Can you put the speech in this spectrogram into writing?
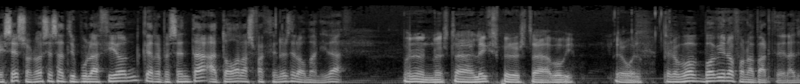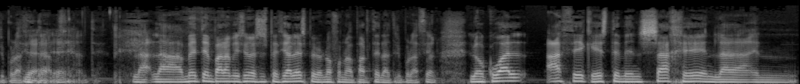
es eso, ¿no? Es esa tripulación que representa a todas las facciones de la humanidad. Bueno, no está Alex, pero está Bobby. Pero bueno. Pero Bob- Bobby no forma parte de la tripulación Ya, de la. Rocinante. La, la meten para misiones especiales, pero no forma parte de la tripulación. Lo cual hace que este mensaje en la, en,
